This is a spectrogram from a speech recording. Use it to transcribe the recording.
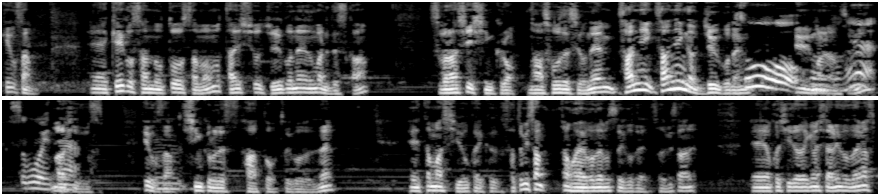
けいこさん。えー、けいこさんのお父様も大正15年生まれですか？素晴らしいシンクロ。あ、そうですよね。3人、三人が15年。そう、えーまあほんとね。すごいね素晴らしい。です。けいこさん、うんシンクロです。ハートということでね。えー、魂をかいくさとみさん。あおはようございます。ということで、さとみさん、えー、お越しいただきましてありがとうございます。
